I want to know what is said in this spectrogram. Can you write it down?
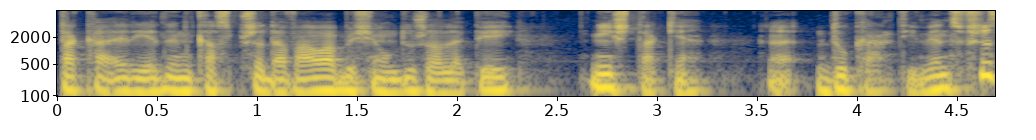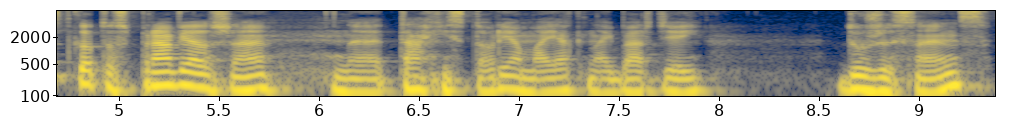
taka R1 sprzedawałaby się dużo lepiej niż takie e, Ducati. Więc wszystko to sprawia, że e, ta historia ma jak najbardziej duży sens.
